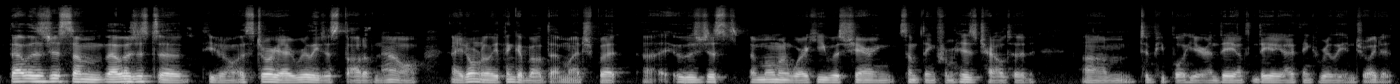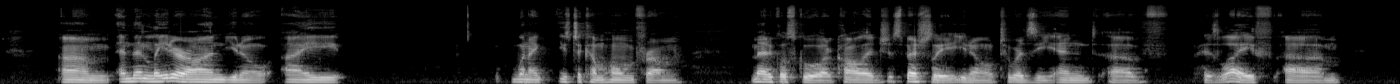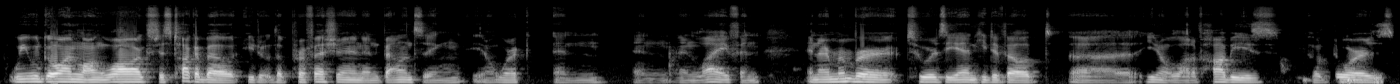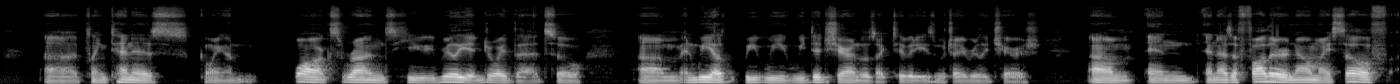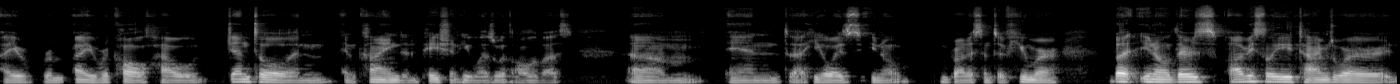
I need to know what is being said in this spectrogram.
that was just some that was just a you know a story I really just thought of now. I don't really think about that much, but uh, it was just a moment where he was sharing something from his childhood um, to people here, and they they I think really enjoyed it. Um, and then later on, you know, I when I used to come home from medical school or college, especially you know towards the end of his life, um, we would go on long walks, just talk about you know the profession and balancing you know work and and and life and and I remember towards the end he developed uh, you know a lot of hobbies outdoors, uh, playing tennis, going on walks, runs. He really enjoyed that. So um, and we we we we did share in those activities, which I really cherish. Um, and and as a father now myself, I re- I recall how gentle and and kind and patient he was with all of us. Um, and uh, he always, you know, brought a sense of humor. But you know, there's obviously times where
